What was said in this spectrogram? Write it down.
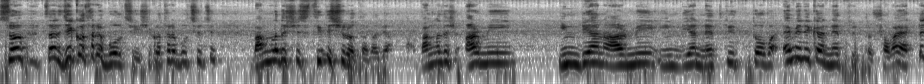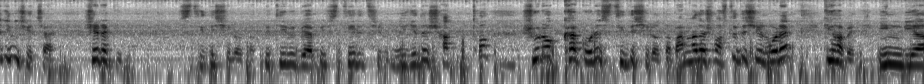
সো স্যার যে কথাটা বলছি, সে কথাটা বলছি হচ্ছে বাংলাদেশের স্থিতিশীলতা বা Bangladesh army Indian army Indian নেতৃত্ব বা আমেরিকার নেতৃত্ব, সবাই একটা জিনিসই চায়, সেটা কি? স্থিতিশীলতা, পৃথিবীব্যাপী স্থির ছিল, নিজেদের স্বার্থ সুরক্ষা করে স্থিতিশীলতা। বাংলাদেশ অস্থিতিশীল হলে কি হবে? ইন্ডিয়া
